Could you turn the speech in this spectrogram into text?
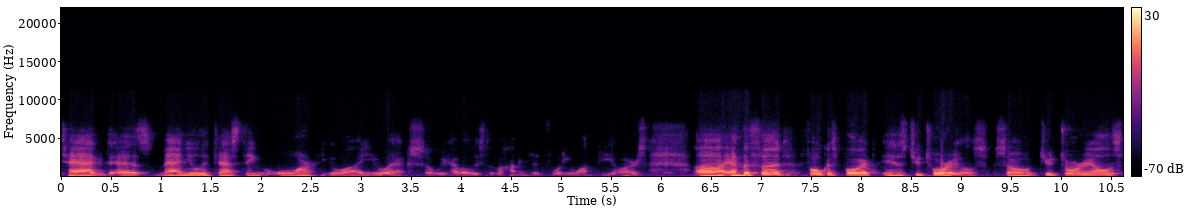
tagged as manually testing or UI UX. So we have a list of 141 PRs. Uh, and the third focus part is tutorials. So tutorials,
